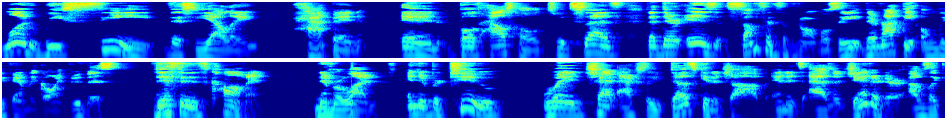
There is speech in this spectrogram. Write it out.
One, we see this yelling happen in both households, which says that there is some sense of normalcy. They're not the only family going through this. This is common, number one. And number two, when Chet actually does get a job and it's as a janitor, I was like,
